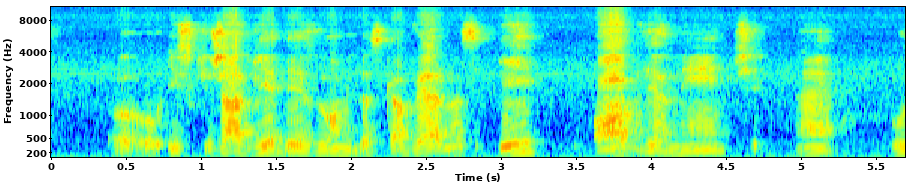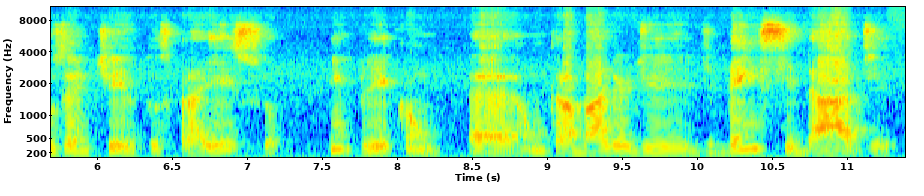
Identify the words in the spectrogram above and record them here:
isso que já havia desde o Homem das Cavernas, e, obviamente, né, os antídotos para isso implicam é, um trabalho de, de densidade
